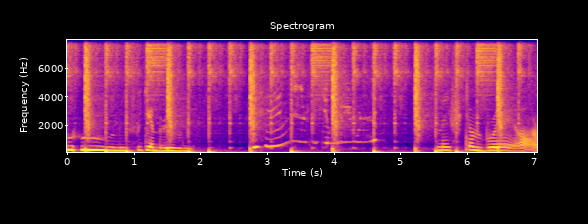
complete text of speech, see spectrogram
Nyfiken brun. Nyfiken brun.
